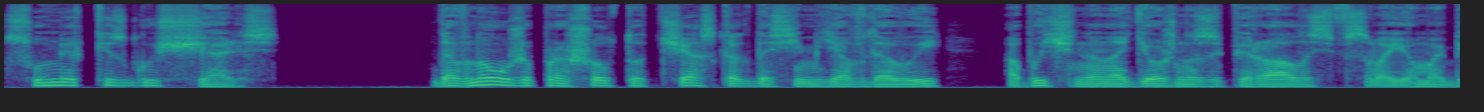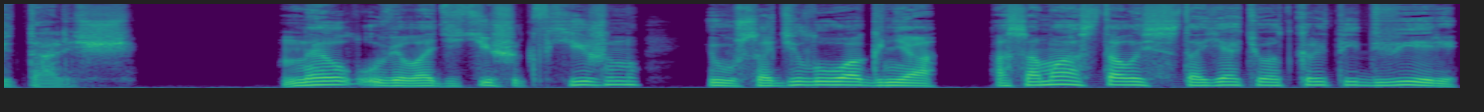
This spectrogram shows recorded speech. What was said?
Сумерки сгущались. Давно уже прошел тот час, когда семья вдовы обычно надежно запиралась в своем обиталище. Нелл увела детишек в хижину и усадила у огня, а сама осталась стоять у открытой двери,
